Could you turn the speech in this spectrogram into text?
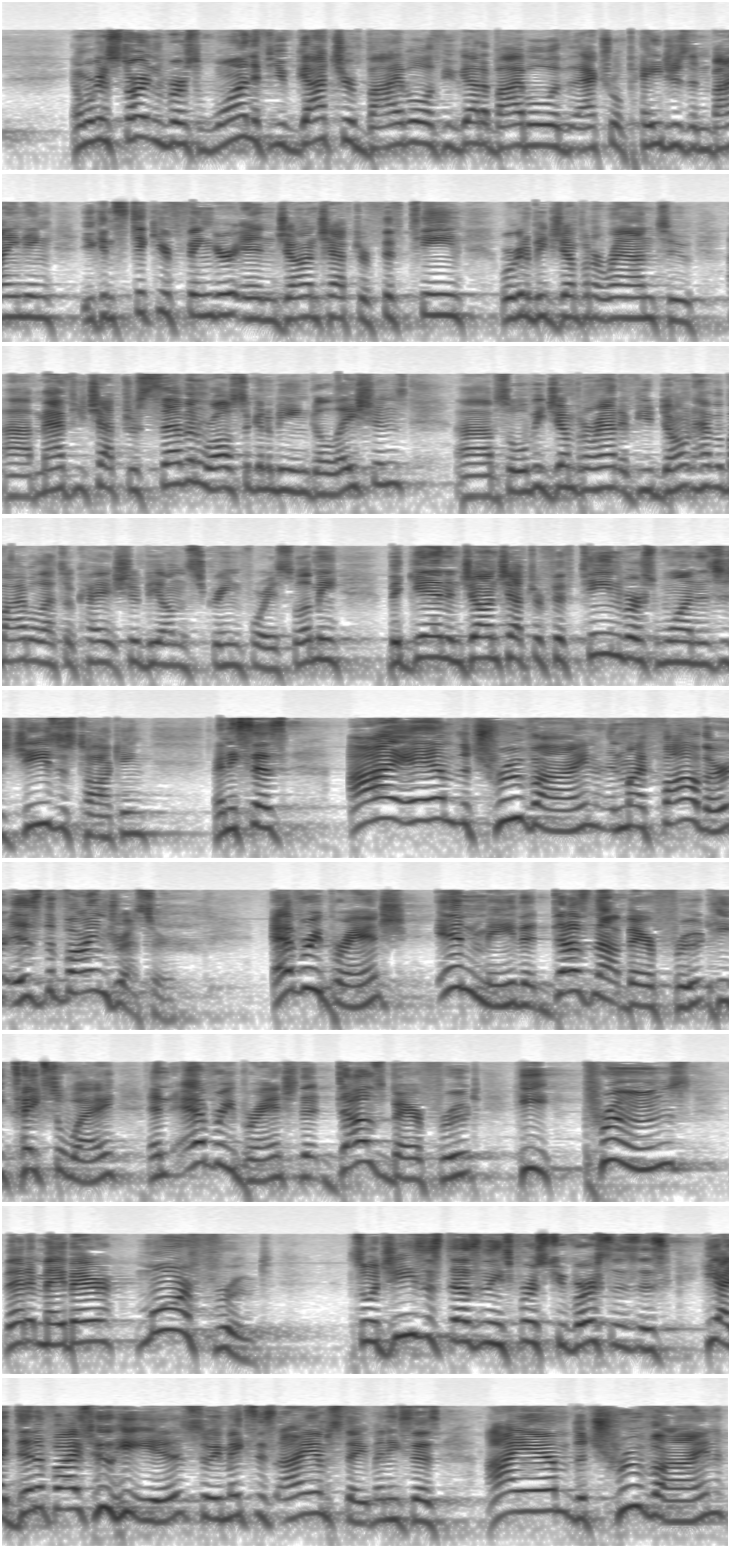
And we're going to start in verse 1. If you've got your Bible, if you've got a Bible with actual pages and binding, you can stick your finger in John chapter 15. We're going to be jumping around to uh, Matthew chapter 7. We're also going to be in Galatians. Uh, so we'll be jumping around. If you don't have a Bible, that's okay. It should be on the screen for you. So let me begin in John chapter 15, verse 1. This is Jesus talking. And he says, I am the true vine, and my Father is the vine dresser. Every branch in me that does not bear fruit, he takes away, and every branch that does bear fruit, he prunes that it may bear more fruit. So, what Jesus does in these first two verses is he identifies who he is. So, he makes this I am statement. He says, I am the true vine.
